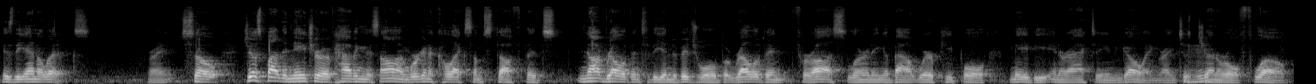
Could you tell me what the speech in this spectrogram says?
is the analytics, right? So just by the nature of having this on, we're going to collect some stuff that's not relevant to the individual, but relevant for us learning about where people may be interacting and going, right? Just mm-hmm. general flow.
